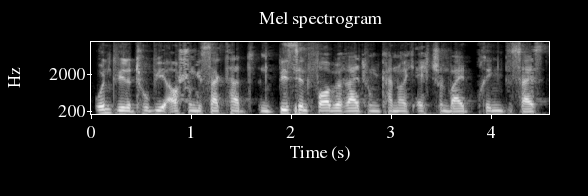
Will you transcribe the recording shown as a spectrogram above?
Und wie der Tobi auch schon gesagt hat, ein bisschen Vorbereitung kann euch echt schon weit bringen. Das heißt,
